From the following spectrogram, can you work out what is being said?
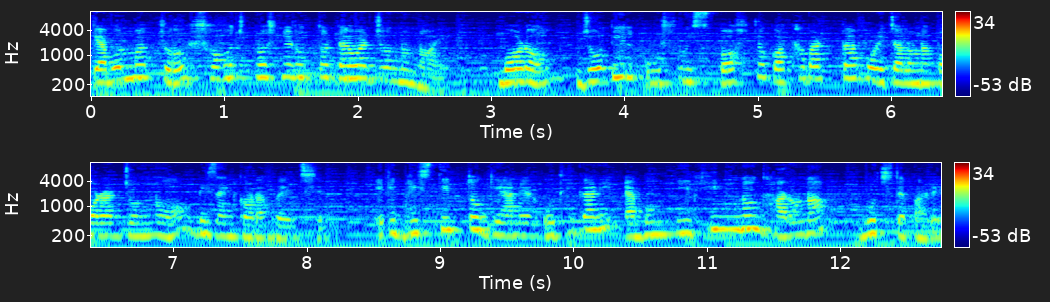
কেবলমাত্র সহজ প্রশ্নের উত্তর দেওয়ার জন্য নয়, বরং জটিল ও সুস্পষ্ট কথাবার্তা পরিচালনা করার জন্য ডিজাইন করা হয়েছে। এটি বিস্তৃত জ্ঞানের অধিকারী এবং বিভিন্ন ধারণা বুঝতে পারে।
